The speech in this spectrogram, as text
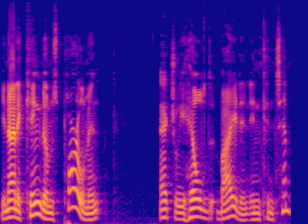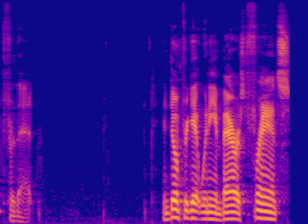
United Kingdom's parliament actually held Biden in contempt for that. And don't forget when he embarrassed France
